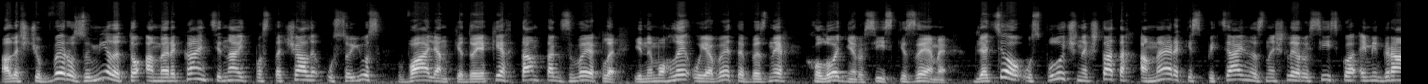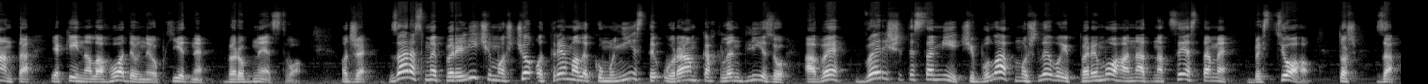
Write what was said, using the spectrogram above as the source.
але щоб ви розуміли, то американці навіть постачали у союз валянки, до яких там так звикли, і не могли уявити без них холодні російські зими. Для цього у Сполучених Штатах Америки спеціально знайшли російського емігранта, який налагодив необхідне виробництво. Отже, зараз ми перелічимо, що отримали комуністи у рамках ленд-лізу, а ви вирішите самі, чи була б можливою перемога над нацистами без цього. Тож за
